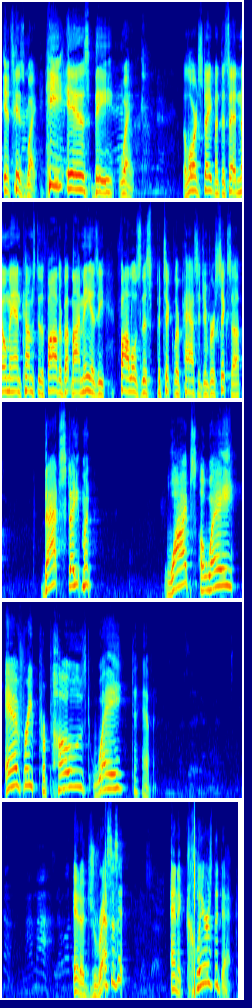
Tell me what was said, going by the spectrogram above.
it's His way. He is the way. The Lord's statement that said, No man comes to the Father but by me, as he follows this particular passage in verse 6 up, that statement wipes away every proposed way to heaven. It addresses it and it clears the deck.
